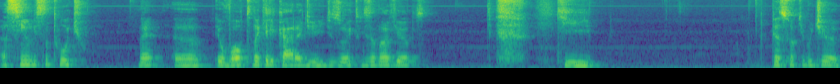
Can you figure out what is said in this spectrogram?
assim eu me sinto útil. Né? Uh, eu volto naquele cara de 18, 19 anos que pensou que podia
